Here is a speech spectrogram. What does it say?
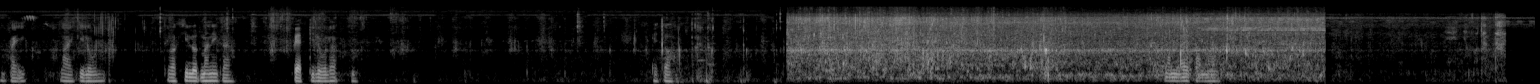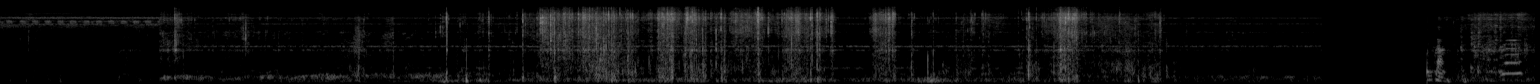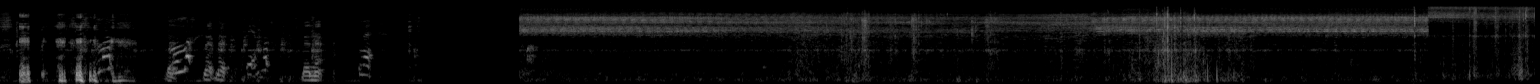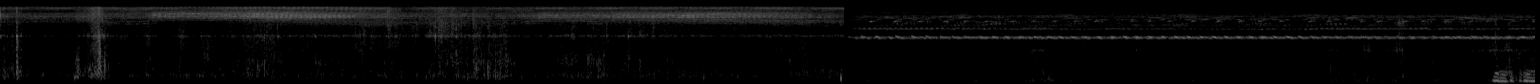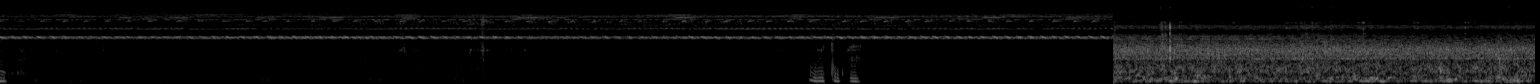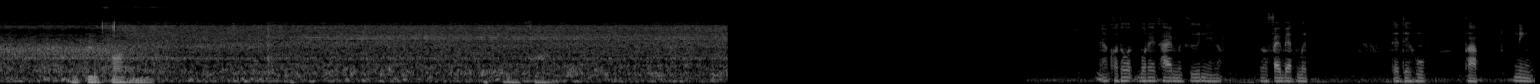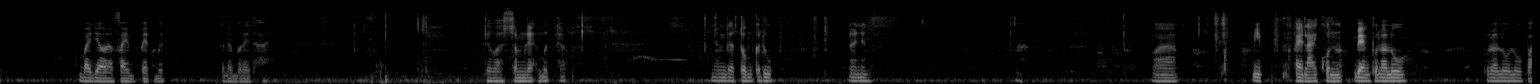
ไปอีกหลายกิโลนะแต่ว่าขี่รถมานี่ก็แปดกิโลแล้วไปต่อมันไหลกลับมา แบะ แบะแบะเนี่ยดึงตะปุ่นเดี๋ยวขึ้นมาปีนฟ้าอะขอโทษบริไทยเมื่อคืนนี้เนาะโดนไฟแบตมืด แต่ที่ฮุบภาพนิ่งใบเดียวล้วไฟแบตมืดก็เลยไม่ไทยแต่ว่าสำเร็จมืดแล้วยังเหลือต้มกระดูกหน่อยหนึงว่ามีไปหลายคนแบ่งพละโลพละโลโลไป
